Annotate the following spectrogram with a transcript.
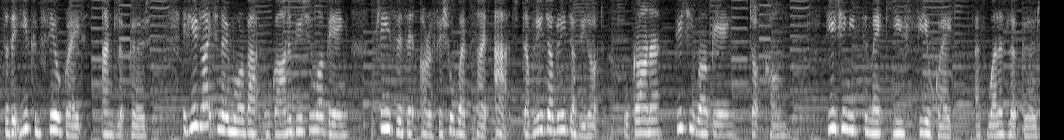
so that you can feel great and look good. If you'd like to know more about Organa Beauty and Wellbeing, please visit our official website at www.organabeautywellbeing.com. Beauty needs to make you feel great as well as look good.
